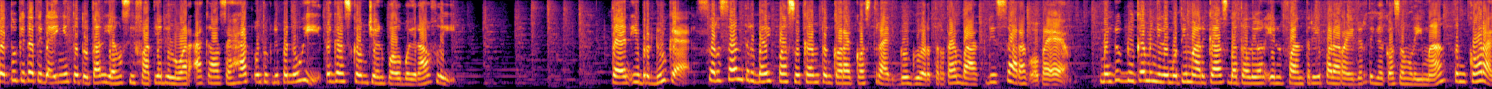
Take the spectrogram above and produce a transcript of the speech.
Tentu kita tidak ingin tuntutan yang sifatnya di luar akal sehat untuk dipenuhi, tegas Komjen Pol Boy Rafli. TNI berduka, sersan terbaik pasukan tengkorak Kostrad gugur tertembak di sarang OPM. Menduk duka menyelimuti markas Batalion Infanteri para Raider 305 Tengkorak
